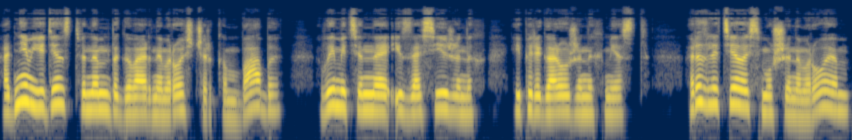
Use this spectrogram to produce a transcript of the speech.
одним единственным договорным росчерком бабы, выметенная из засиженных и перегороженных мест, разлетелась мушиным роем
